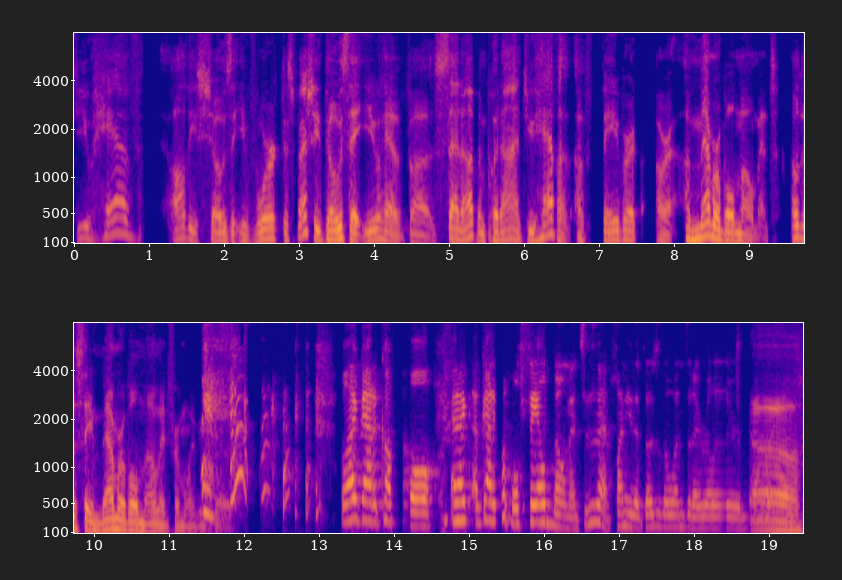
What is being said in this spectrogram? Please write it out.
Do you have all these shows that you've worked, especially those that you have uh, set up and put on, do you have a, a, favorite or a memorable moment? I'll just say memorable moment from one of your shows. well, I've got a couple, and I, have got a couple failed moments. Isn't that funny that those are the ones that I really remember? Oh,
